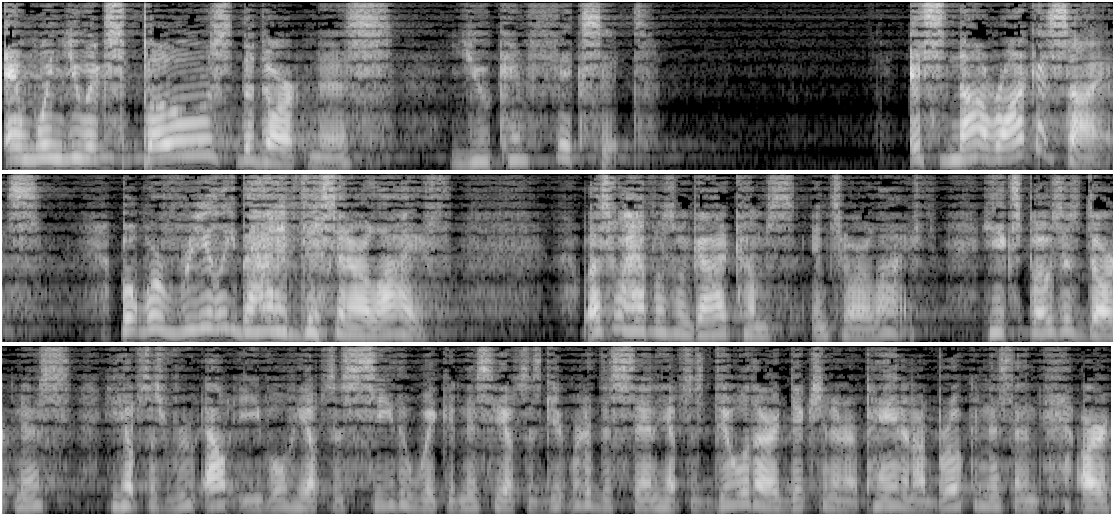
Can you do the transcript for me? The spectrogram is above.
And when you expose the darkness, you can fix it. It's not rocket science, but we're really bad at this in our life. Well, that's what happens when God comes into our life. He exposes darkness. He helps us root out evil. He helps us see the wickedness. He helps us get rid of the sin. He helps us deal with our addiction and our pain and our brokenness and our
